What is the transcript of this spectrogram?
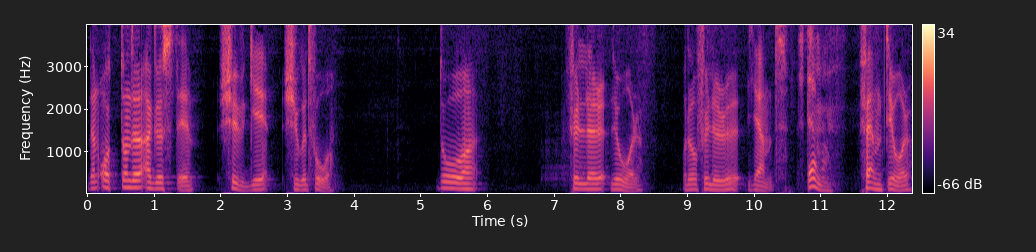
den 8 augusti 2022 då fyller du år. Och då fyller du jämnt. Stämmer. 50 år.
